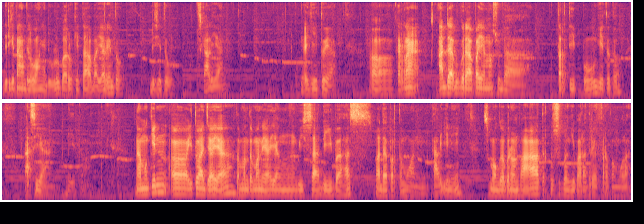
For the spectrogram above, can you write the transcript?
Jadi kita ngambil uangnya dulu baru kita bayarin tuh di situ sekalian. Kayak gitu ya. Eh, karena ada beberapa yang emang sudah tertipu gitu tuh. Kasihan gitu. Nah mungkin uh, itu aja ya teman-teman ya yang bisa dibahas pada pertemuan kali ini. Semoga bermanfaat terkhusus bagi para driver pemula.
